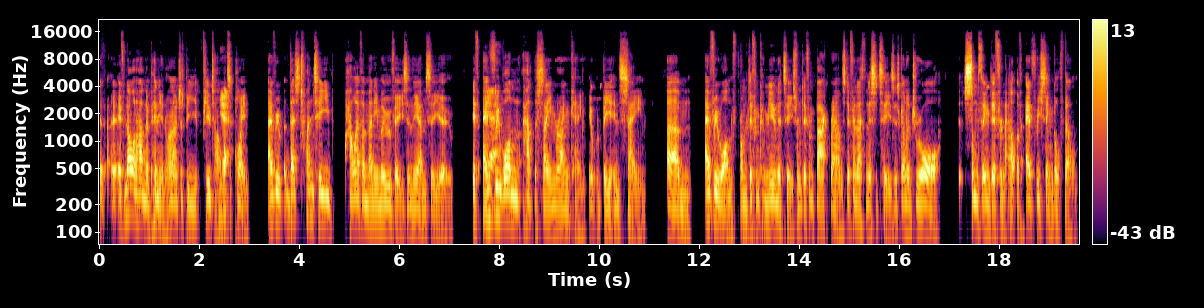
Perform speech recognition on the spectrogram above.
if- no one had an opinion, well, it would just be futile. What's the point? Every there's twenty however many movies in the MCU. If Yeah. everyone had the same ranking, it would be insane. Um, everyone from different communities, from different backgrounds, different ethnicities is going to draw something different out of every single film.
